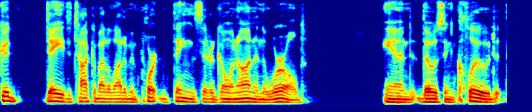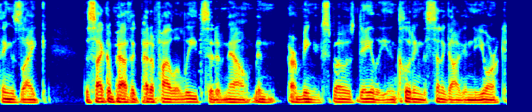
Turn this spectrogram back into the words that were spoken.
good day to talk about a lot of important things that are going on in the world and those include things like the psychopathic pedophile elites that have now been are being exposed daily, including the synagogue in New York.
